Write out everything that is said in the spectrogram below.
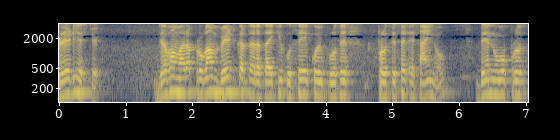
ready state. जब हमारा प्रोग्राम वेट करता रहता है कि उसे कोई प्रोसेस प्रोसेसर असाइन हो देन वो प्रो,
